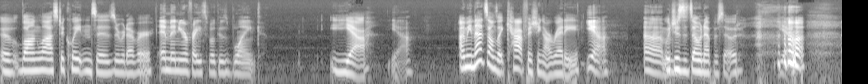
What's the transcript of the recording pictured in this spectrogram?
of long lost acquaintances or whatever. and then your Facebook is blank. Yeah. Yeah, I mean, that sounds like catfishing already, yeah. Um, which is its own episode. yeah.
